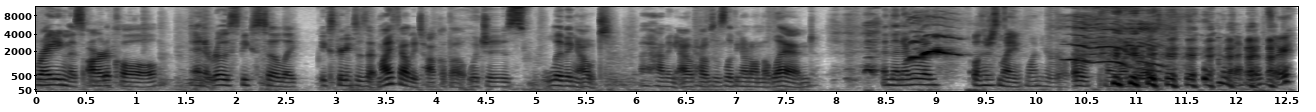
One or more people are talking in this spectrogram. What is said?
writing this article and it really speaks to like experiences that my family talk about which is living out having outhouses living out on the land. And then everyone oh there's my one year old or my one year old in the background sorry.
